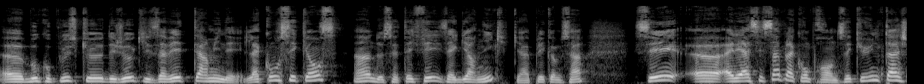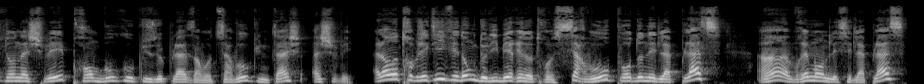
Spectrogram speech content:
euh, beaucoup plus que des jeux qu'ils avaient terminés. La conséquence hein, de cet effet Zeigarnik, qui est appelé comme ça, c'est, euh, elle est assez simple à comprendre. C'est qu'une tâche non achevée prend beaucoup plus de place dans votre cerveau qu'une tâche achevée. Alors notre objectif est donc de libérer notre cerveau pour donner de la place, hein, vraiment de laisser de la place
